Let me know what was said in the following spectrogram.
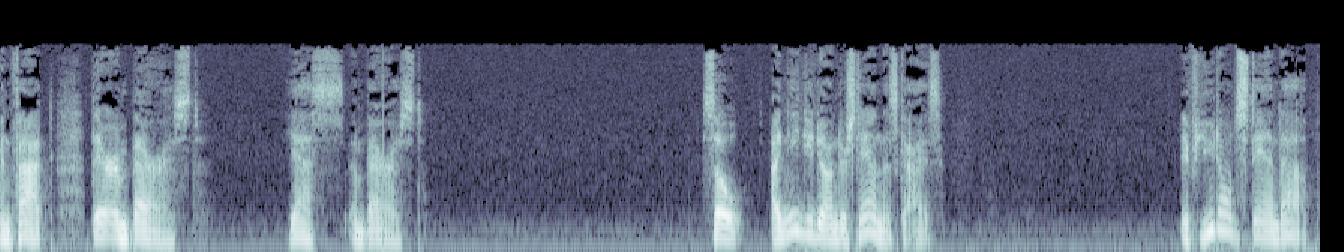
In fact, they're embarrassed. Yes, embarrassed. So I need you to understand this, guys. If you don't stand up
